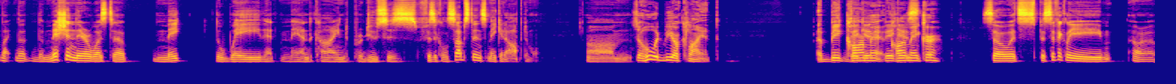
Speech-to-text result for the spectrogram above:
like the, the mission there was to make the way that mankind produces physical substance, make it optimal. Um, So, who would be your client? A big car, Big- ma- biggest- car maker? so it's specifically uh,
